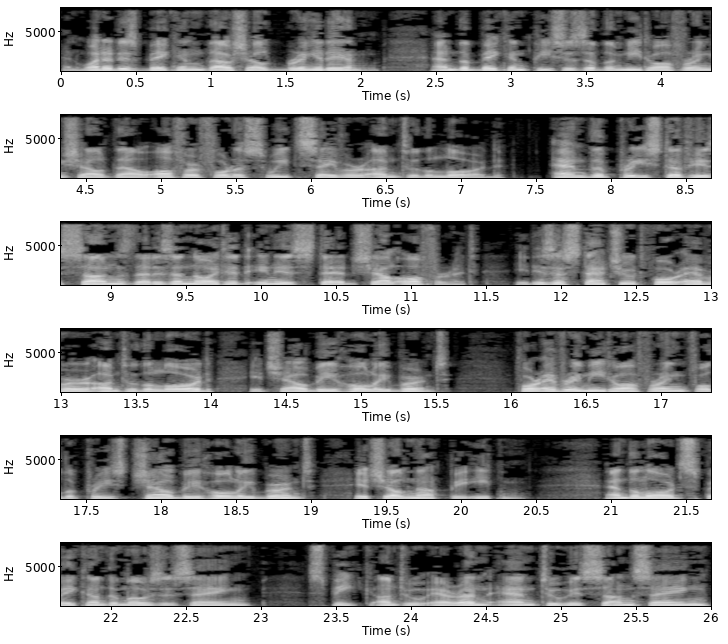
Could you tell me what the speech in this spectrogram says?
and when it is baken thou shalt bring it in. And the baken pieces of the meat offering shalt thou offer for a sweet savour unto the Lord. And the priest of his sons that is anointed in his stead shall offer it. It is a statute for ever unto the Lord, it shall be wholly burnt. For every meat offering for the priest shall be wholly burnt, it shall not be eaten. And the Lord spake unto Moses, saying, Speak unto Aaron and to his sons, saying,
